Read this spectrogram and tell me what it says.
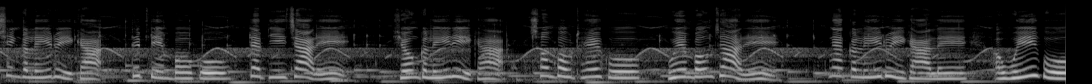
ရှင်ကလေးတွေကတစ်ပင်ပေါ်ကိုတက်ပြေးကြတယ်ရုံကလေးတွေကချုံပုတ်သေးကိုဝင်ပုန်းကြတယ်ငှက်ကလေးတွေကလည်းအဝေးကို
